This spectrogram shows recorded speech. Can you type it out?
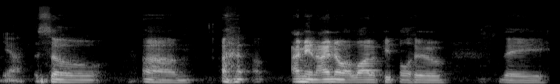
Yeah. So, um, I mean, I know a lot of people who they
